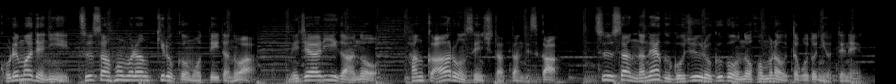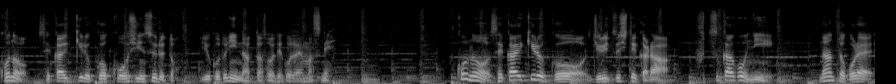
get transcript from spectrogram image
これまでに通算ホームラン記録を持っていたのはメジャーリーガーのハンク・アーロン選手だったんですが通算756号のホームランを打ったことによってねこの世界記録を更新するということになったそうでございますね。この世界記録を樹立してから2日後になんとこれ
